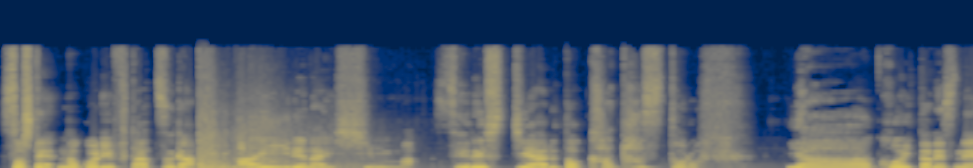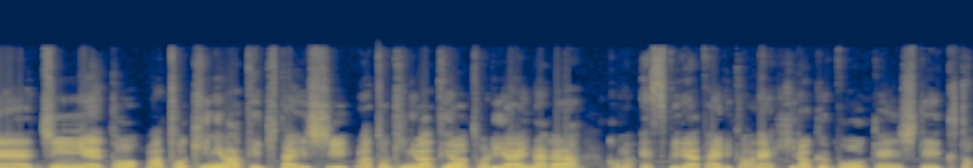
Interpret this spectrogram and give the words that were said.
そして残り2つが相入れない神魔。セレスチアルとカタストロフ。いやー、こういったですね、陣営と、まあ、時には敵対し、まあ、時には手を取り合いながら、このエスピリア大陸をね、広く冒険していくと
